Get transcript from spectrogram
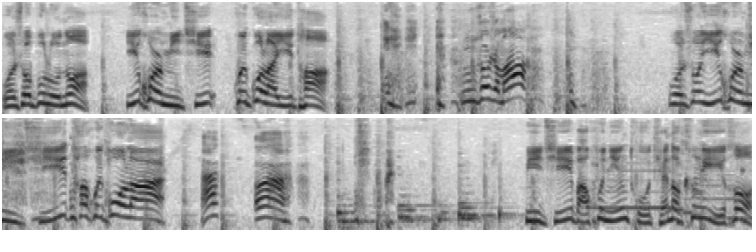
我说布鲁诺，一会儿米奇会过来一趟。你说什么？我说一会儿米奇他会过来。啊？啊。米奇把混凝土填到坑里以后，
